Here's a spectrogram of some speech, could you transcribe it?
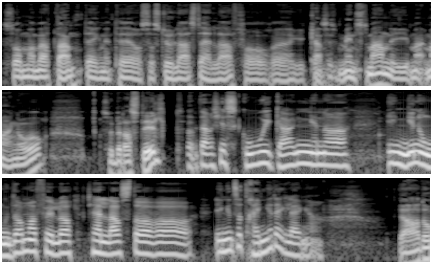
som har vært vant egentlig til å stulle og stelle for uh, kanskje minstemann i ma mange år. Så blir det stilt. Det er ikke sko i gangen, og ingen ungdommer fyller opp kjellerstov, og ingen som trenger deg lenger. Ja, da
